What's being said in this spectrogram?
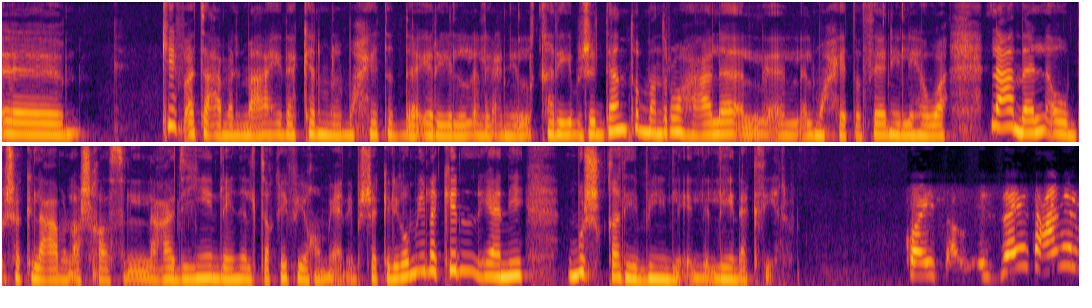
آه كيف أتعامل معه إذا كان من المحيط الدائري يعني القريب جدا؟ ثم نروح على المحيط الثاني اللي هو العمل أو بشكل عام الأشخاص العاديين اللي نلتقي فيهم يعني بشكل يومي لكن يعني مش قريبين لينا كثير. كويس قوي إزاي أتعامل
